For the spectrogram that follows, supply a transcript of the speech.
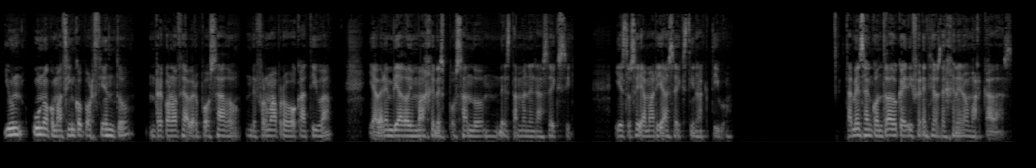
y un 1,5% reconoce haber posado de forma provocativa y haber enviado imágenes posando de esta manera sexy, y esto se llamaría sexting activo. También se ha encontrado que hay diferencias de género marcadas.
